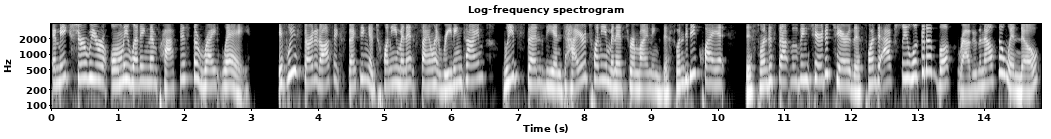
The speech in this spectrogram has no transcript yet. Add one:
and make sure we were only letting them practice the right way. If we started off expecting a 20 minute silent reading time, we'd spend the entire 20 minutes reminding this one to be quiet, this one to stop moving chair to chair, this one to actually look at a book rather than out the window.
